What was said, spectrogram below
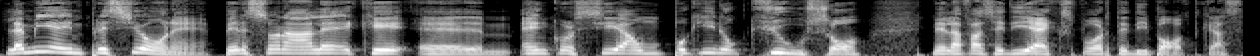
La mia impressione personale è che ehm, Anchor sia un pochino chiuso nella fase di export e di podcast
